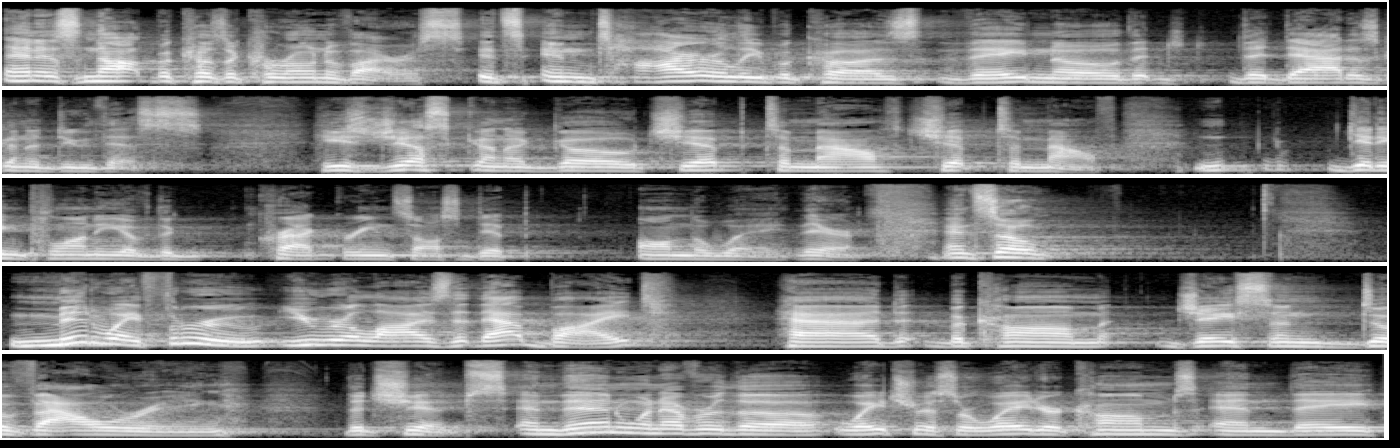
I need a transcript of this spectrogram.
And it's not because of coronavirus, it's entirely because they know that, that dad is going to do this. He's just going to go chip to mouth, chip to mouth, getting plenty of the cracked green sauce dip on the way there. And so, midway through, you realize that that bite had become Jason devouring the chips. And then, whenever the waitress or waiter comes and they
